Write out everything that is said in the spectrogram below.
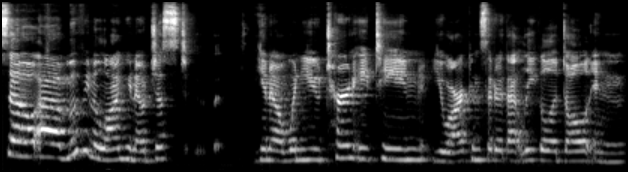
so uh, moving along you know just you know when you turn 18 you are considered that legal adult and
